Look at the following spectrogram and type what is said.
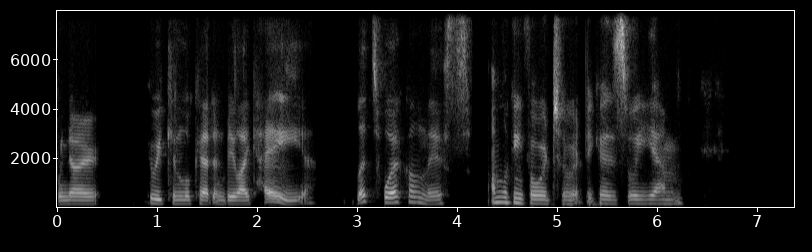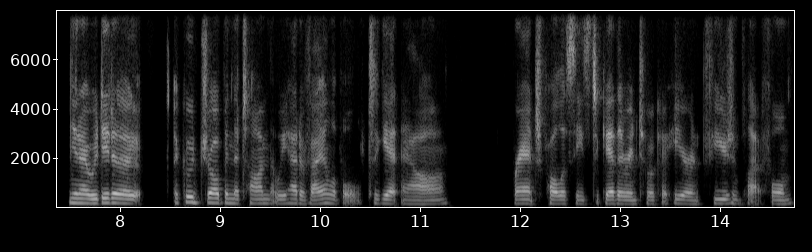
we know who we can look at and be like, hey, let's work on this. I'm looking forward to it because we, um, you know, we did a, a good job in the time that we had available to get our branch policies together into a coherent fusion platform.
